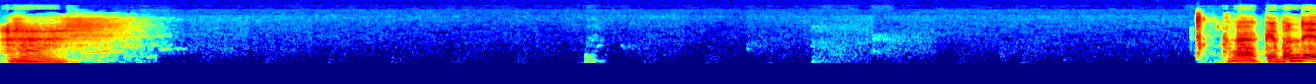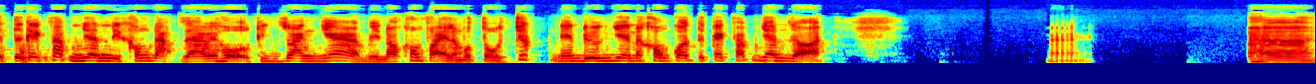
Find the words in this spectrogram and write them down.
À, cái vấn đề tư cách pháp nhân thì không đặt ra với hộ kinh doanh nhá vì nó không phải là một tổ chức nên đương nhiên nó không có tư cách pháp nhân rồi à,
